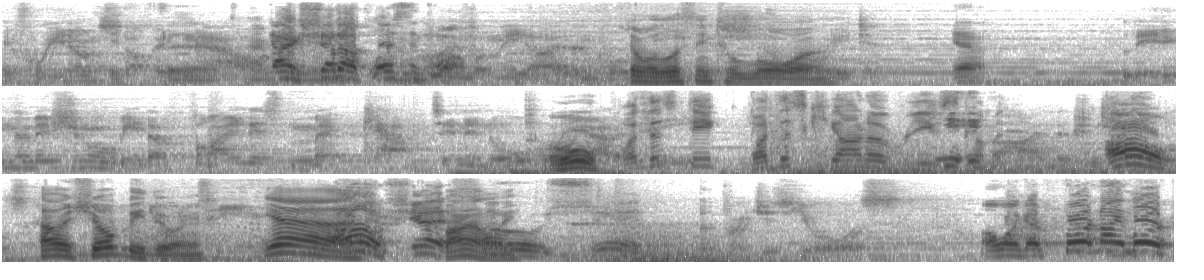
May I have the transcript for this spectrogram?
It, If we don't if stop the it now, Guys, shut up, listen to him. on the island will So we're listening to lore. Yeah. Leading the mission will be the finest mech captain in all Oh. reality. When does the when does Keanu Reeves Yeah. come in? Behind the Oh. controls, How is Shelby doing? Yeah! Oh, shit. Finally. oh shit! The bridge is yours. Oh my god, Fortnite lore!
